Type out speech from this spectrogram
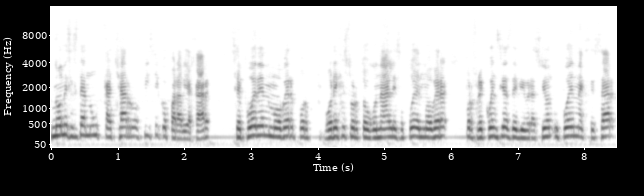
no necesitan un cacharro físico para viajar, se pueden mover por, por ejes ortogonales, se pueden mover por frecuencias de vibración y pueden accesar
